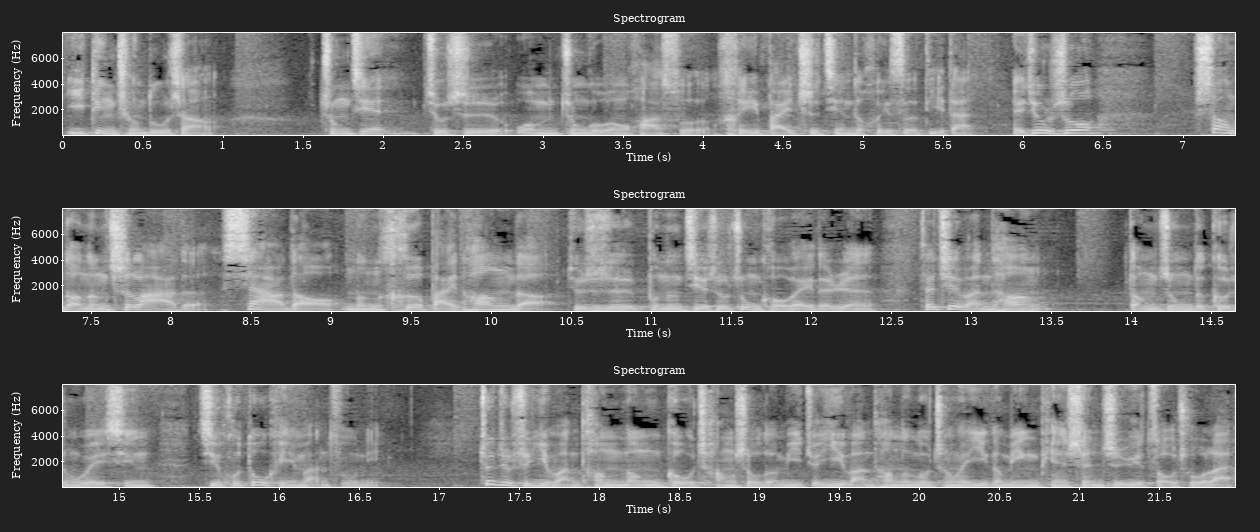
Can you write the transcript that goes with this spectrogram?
一定程度上。中间就是我们中国文化所黑白之间的灰色地带，也就是说，上到能吃辣的，下到能喝白汤的，就是不能接受重口味的人，在这碗汤当中的各种味型几乎都可以满足你。这就是一碗汤能够长寿的秘诀，一碗汤能够成为一个名片，甚至于走出来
